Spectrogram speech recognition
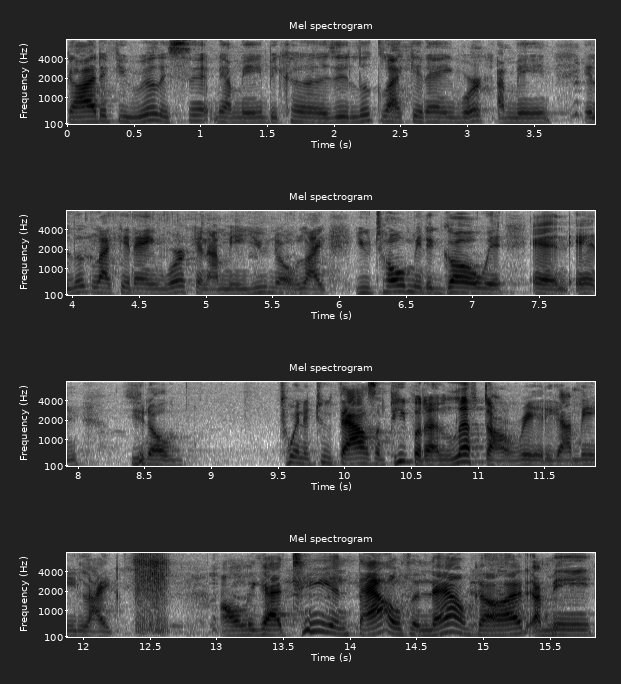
God, if you really sent me, I mean, because it looked like it ain't work. I mean, it looked like it ain't working. I mean, you know, like you told me to go and and and you know, 22,000 people that left already. I mean, like, I only got 10,000 now, God. I mean,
